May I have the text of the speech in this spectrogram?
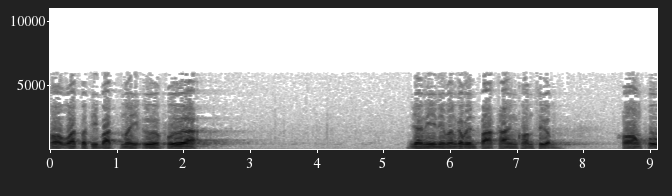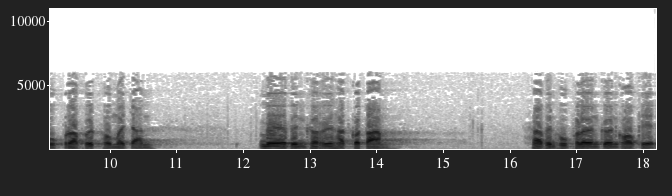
ข้อวัดปฏิบัติไม่เอื้อเฟื้อ อย่างนี้เนี่ยมันก็เป็นปากทางความเสื่อม ของผู้ประพฤติพรหมจรรย์แม้เป็นคฤหัสถ์ก็ตาม ถ้าเป็นผู้เพลินเกินขอบเขต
